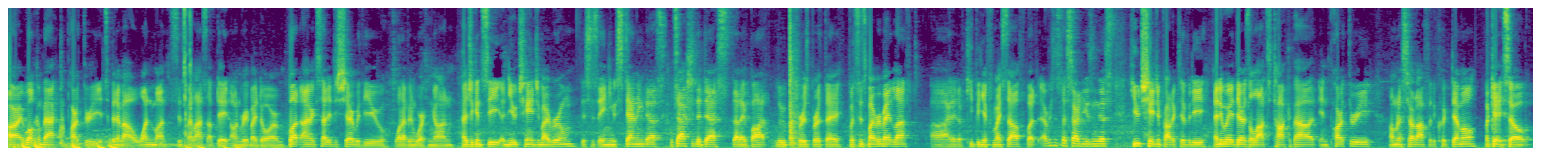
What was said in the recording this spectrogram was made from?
All right, welcome back to part three. It's been about one month since my last update on Rate My Dorm, but I'm excited to share with you what I've been working on. As you can see, a new change in my room. This is a new standing desk. It's actually the desk that I bought Luke for his birthday, but since my roommate left, uh, I ended up keeping it for myself, but ever since I started using this, huge change in productivity. Anyway, there's a lot to talk about. In part three, I'm gonna start off with a quick demo. Okay, so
